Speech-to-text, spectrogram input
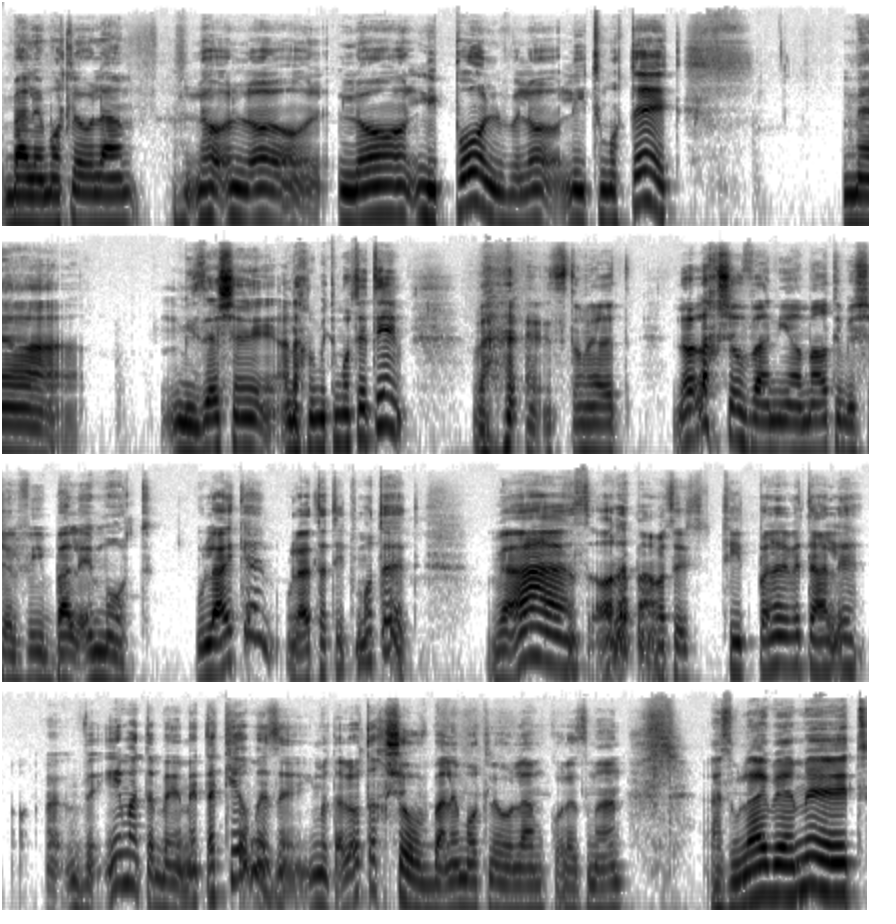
בא לאמות לעולם, לא, לא, לא ליפול ולא להתמוטט מה, מזה שאנחנו מתמוטטים. זאת אומרת, לא לחשוב ואני אמרתי בשלוי בל אמות. אולי כן, אולי אתה תתמוטט. ואז עוד פעם אתה תתפלל ותעלה. ואם אתה באמת תכיר בזה, אם אתה לא תחשוב בעלי מות לעולם כל הזמן, אז אולי באמת,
